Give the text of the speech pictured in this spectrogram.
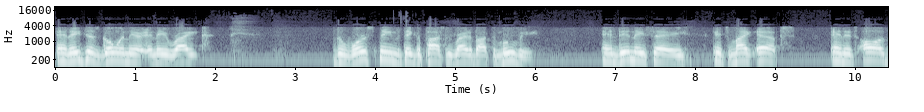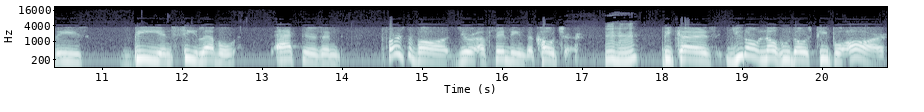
and they just go in there and they write the worst thing that they could possibly write about the movie, and then they say it's Mike Epps and it's all these B and C level actors, and first of all, you're offending the culture mm-hmm. because you don't know who those people are.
